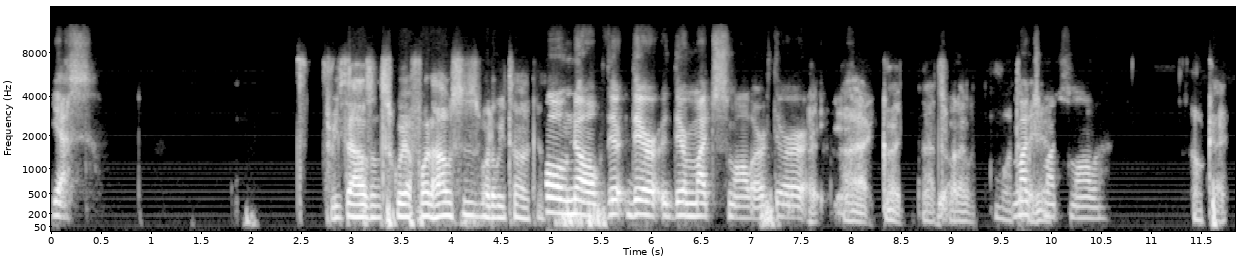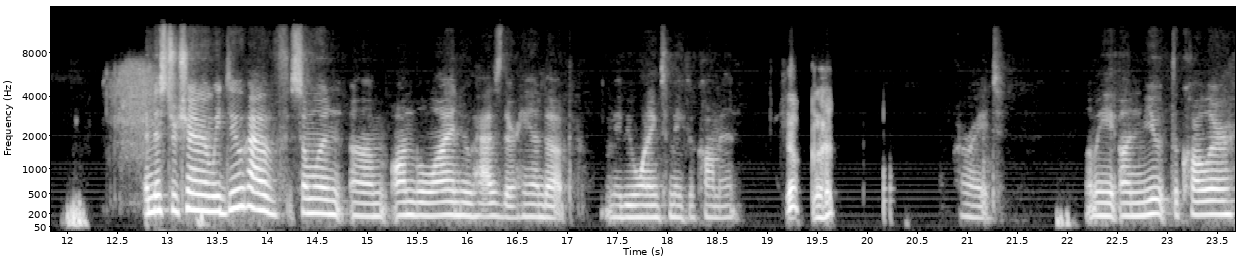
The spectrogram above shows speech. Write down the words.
Yes. 3,000 square foot houses? What are we talking? Oh, no, they're, they're, they're much smaller. They're Right. All right, good. That's Yeah. what I wanted much, to hear. much smaller. Okay. And Mr. Chairman, we do have someone um, on the line who has their hand up, maybe wanting to make a comment. Yeah, go ahead. All right. Let me unmute the caller.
